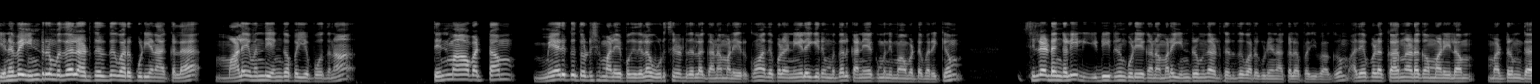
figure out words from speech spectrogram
எனவே இன்று முதல் அடுத்தடுத்து வரக்கூடிய நாட்களில் மழை வந்து எங்கே பெய்ய போகுதுன்னா தென் மாவட்டம் மேற்கு தொடர்ச்சி மலை பகுதியில் ஒரு சில இடத்துல கனமழை இருக்கும். அதே போல் நீலகிரி முதல் கன்னியாகுமரி மாவட்டம் வரைக்கும் சில இடங்களில் இடியுடன் கூடிய கனமழை இன்று முதல் அடுத்தடுத்து வரக்கூடிய நாட்களில் பதிவாகும். அதே போல் கர்நாடக மாநிலம் மற்றும் இந்த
